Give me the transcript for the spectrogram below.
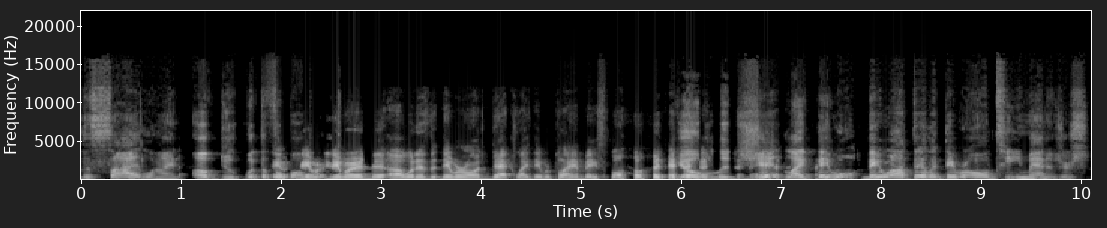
the sideline of Duke with the football. They, they were they were in the uh, what is it? They were on deck like they were playing baseball. Yo, legit, like they were they were out there like they were all team managers,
